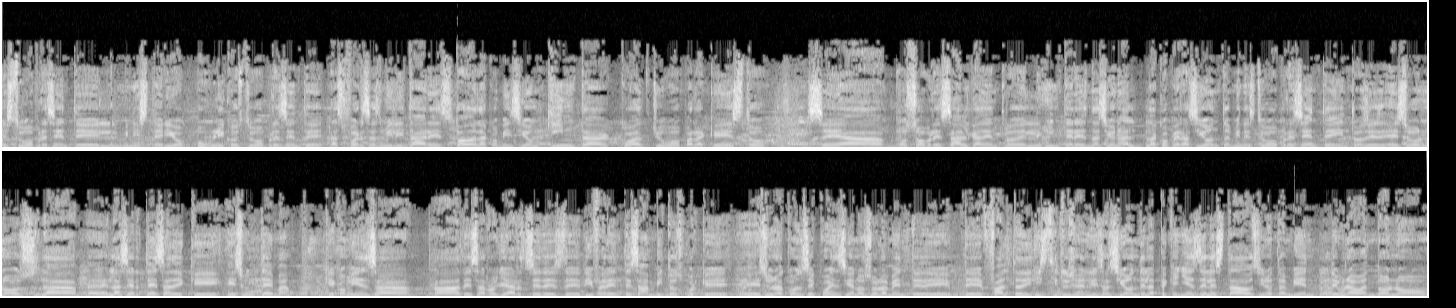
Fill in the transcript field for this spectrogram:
estuvo presente el Ministerio Público, estuvo presente las fuerzas militares, toda la Comisión Quinta coadyuvó para que esto sea o sobresalga dentro del interés nacional. La cooperación también estuvo presente, entonces eso nos da eh, la certeza de que es un tema que comienza a desarrollarse desde diferentes ámbitos porque es una consecuencia no solamente de, falta de institucionalización, de la pequeñez del Estado, sino también de un abandono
